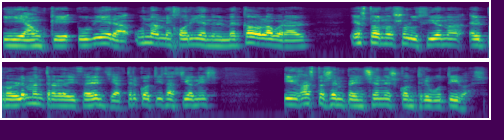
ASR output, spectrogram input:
Y aunque hubiera una mejoría en el mercado laboral, esto no soluciona el problema entre la diferencia entre cotizaciones y gastos en pensiones contributivas,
